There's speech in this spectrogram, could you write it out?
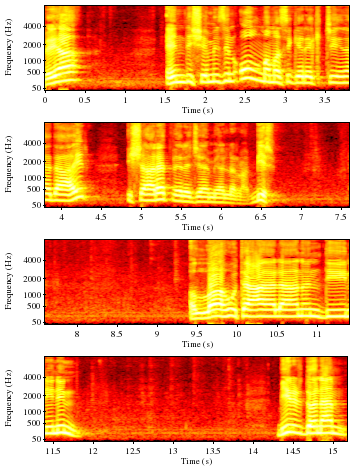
Veya endişemizin olmaması gerektiğine dair işaret vereceğim yerler var. Bir, Allahu Teala'nın dininin bir dönem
